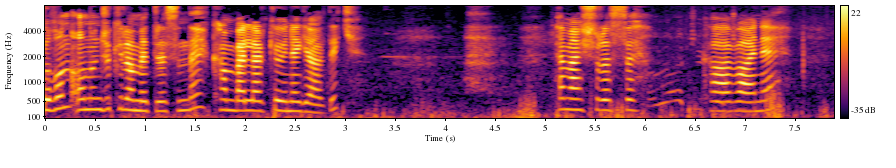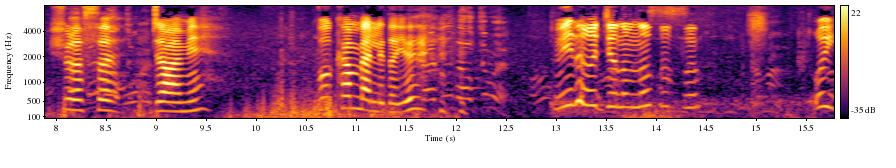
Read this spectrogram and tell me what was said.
Yolun 10. kilometresinde Kamberler Köyü'ne geldik. Hemen şurası kahvehane. Şurası cami. Bu Kamberli dayı. Merhaba canım nasılsın? Oy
